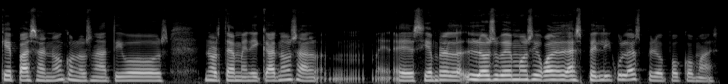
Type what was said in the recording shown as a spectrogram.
qué pasa ¿no? con los nativos norteamericanos. Eh, siempre los vemos igual en las películas, pero poco más.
